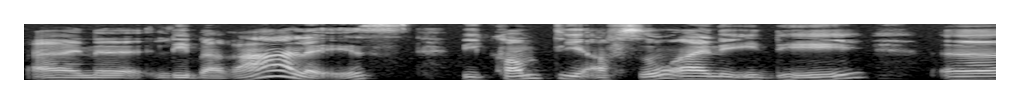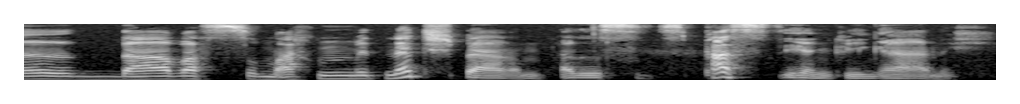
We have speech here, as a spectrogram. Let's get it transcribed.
eine Liberale ist, wie kommt die auf so eine Idee, äh, da was zu machen mit Netzsperren. Also es, es passt irgendwie gar nicht.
